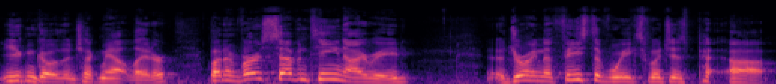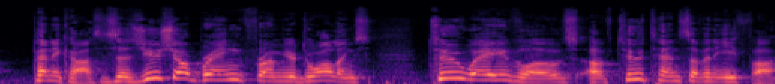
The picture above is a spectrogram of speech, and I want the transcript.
You can go there and check me out later. But in verse 17, I read, during the Feast of Weeks, which is uh, Pentecost, it says, You shall bring from your dwellings two wave loaves of two tenths of an ephah.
